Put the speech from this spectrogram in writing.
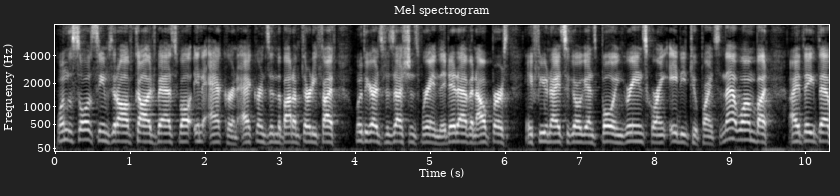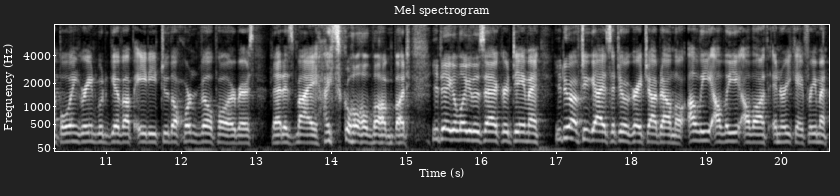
one of the slowest teams in all of college basketball in Akron. Akron's in the bottom 35 with regards to possessions per game. They did have an outburst a few nights ago against Bowling Green, scoring 82 points in that one, but I think that Bowling Green would give up 80 to the Hortonville Polar Bears. That is my high school alum, but you take a look at this Akron team, and you do have two guys that do a great job down low. Ali Ali along with Enrique Freeman.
